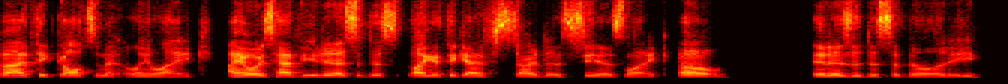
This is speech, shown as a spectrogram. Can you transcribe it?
but I think ultimately, like I always have viewed it as a dis. Like I think I've started to see as like, oh, it is a disability,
